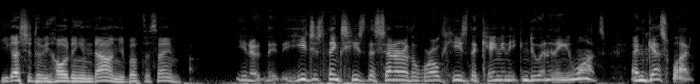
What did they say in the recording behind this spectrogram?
You guys should be holding him down. You're both the same. you know, th- he just thinks he's the center of the world. He's the king, and he can do anything he wants. And guess what?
